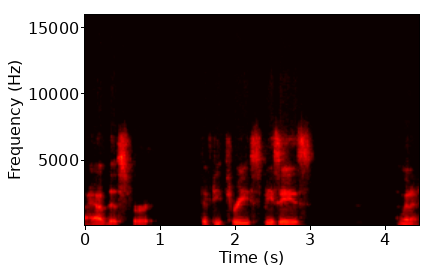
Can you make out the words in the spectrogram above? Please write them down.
I have this for 53 species. I'm going to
